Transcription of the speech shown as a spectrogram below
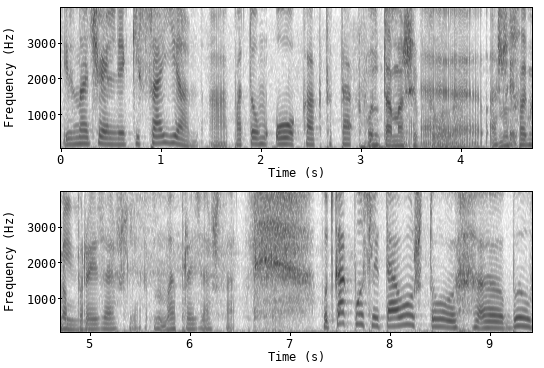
изначально Кисаян, а потом О как-то так ну, вот... Ну, там ошибка э, была. Ошибка ну, произошла, произошла. Вот как после того, что э, был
